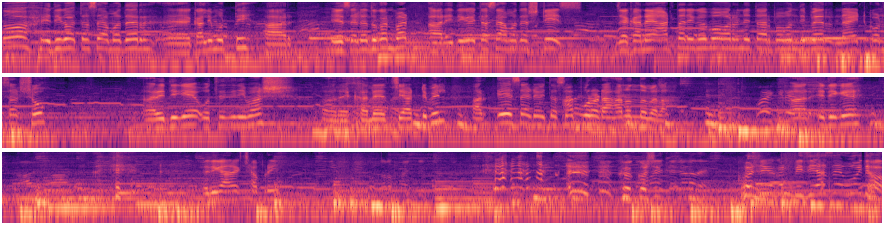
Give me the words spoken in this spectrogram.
সো এদিকে হইতেছে আমাদের আহ, কালী আর এই সাইডে দোকানপাট। আর এদিকে হইতেছে আমাদের স্টেজ যেখানে আট তারিখ হইব অরণিত আর পবনদ্বীপের নাইট কনসার্ট শো আর এদিকে অতিথি নিবাস আর এখানে চেয়ার টেবিল আর এই সাইডে হইতেছে পুরোটা আনন্দ মেলা। আর এদিকে এদিকে আরেক ছাপড়ি। কৌশিক কৌশিক এখন বিজি আছে ওই দেখো।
